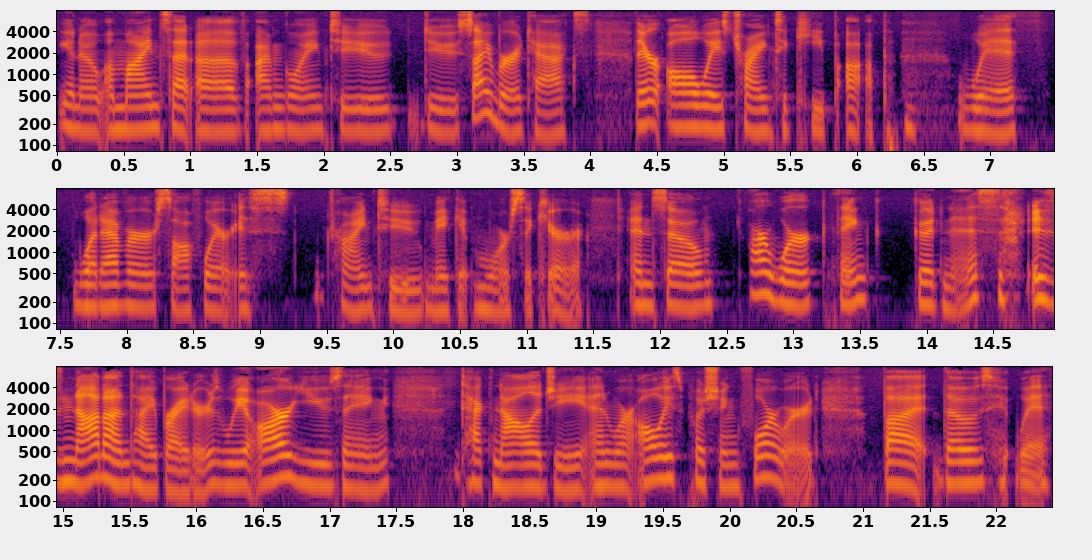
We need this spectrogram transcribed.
you know a mindset of i'm going to do cyber attacks they're always trying to keep up mm-hmm. with whatever software is trying to make it more secure and so our work thank goodness is not on typewriters we are using technology and we're always pushing forward. But those with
